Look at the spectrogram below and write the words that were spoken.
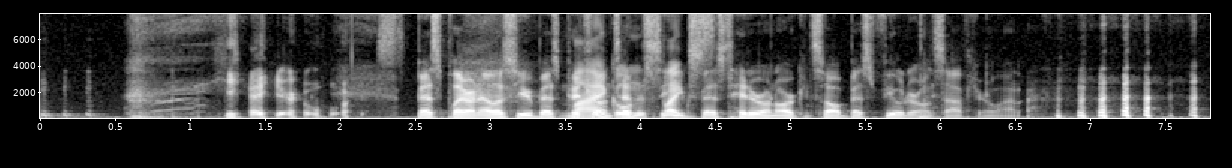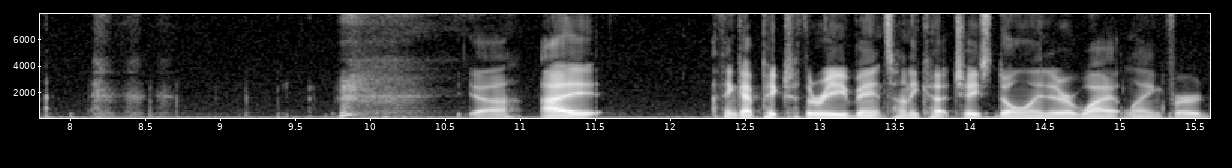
yeah, your awards. best player on LSU, best pitcher My on Golden Tennessee, Spikes- best hitter on Arkansas, best fielder on South Carolina. Yeah, I think I picked three: Vance Honeycutt, Chase Dolander, Wyatt Langford.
